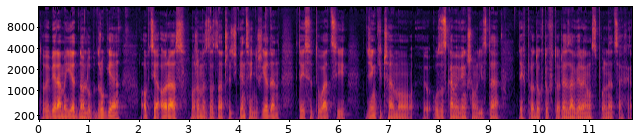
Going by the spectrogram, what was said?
to wybieramy jedno lub drugie. Opcja oraz możemy zaznaczyć więcej niż jeden w tej sytuacji, dzięki czemu e, uzyskamy większą listę tych produktów, które zawierają wspólne cechy.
